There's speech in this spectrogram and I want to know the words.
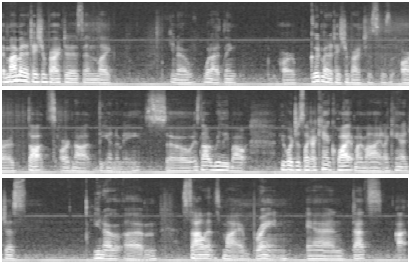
in my meditation practice and like you know what I think are good meditation practices are thoughts are not the enemy. So it's not really about people are just like I can't quiet my mind. I can't just you know um, silence my brain, and that's I,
